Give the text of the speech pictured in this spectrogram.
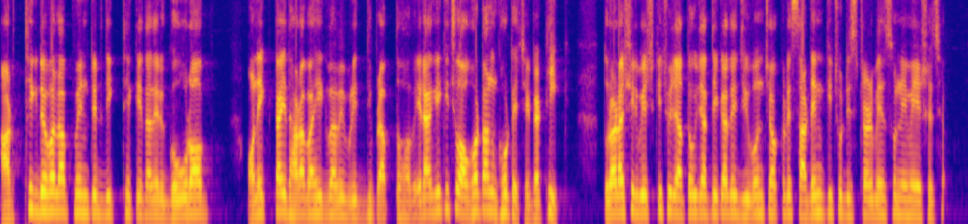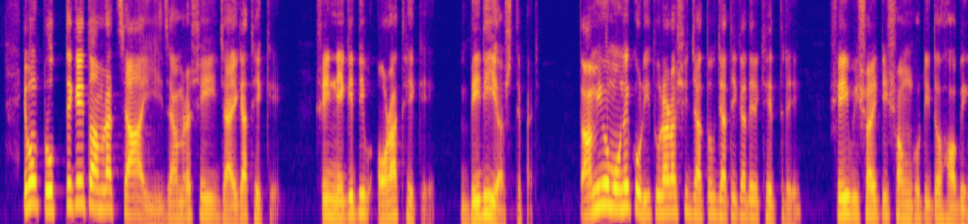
আর্থিক ডেভেলপমেন্টের দিক থেকে তাদের গৌরব অনেকটাই ধারাবাহিকভাবে বৃদ্ধিপ্রাপ্ত হবে। এর আগে কিছু অঘটন ঘটেছে, এটা ঠিক। তুলারাশির বেশ কিছু জাতক জাতিকাদের জীবনচক্রে সাডেন কিছু ডিস্টারবেন্সও নেমে এসেছে। এবং প্রত্যেকেই তো আমরা চাই যে আমরা সেই জায়গা থেকে, সেই নেগেটিভ অরা থেকে বেরিয়ে আসতে পারি। তো আমিও মনে করি তুলারাশির জাতক জাতিকাদের ক্ষেত্রে সেই বিষয়টি সংঘটিত হবে।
